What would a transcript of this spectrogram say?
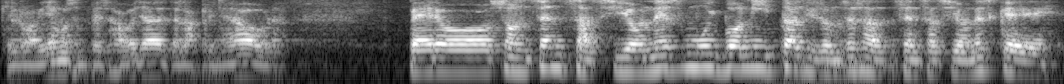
que lo habíamos empezado ya desde la primera obra. Pero son sensaciones muy bonitas y son sensaciones que,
